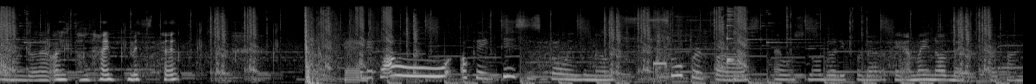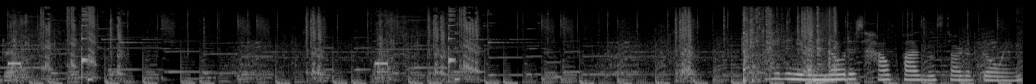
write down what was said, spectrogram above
Oh my god, I thought I missed that. Okay, wow! Okay, this is going now super fast. I was not ready for that. Okay, I might not make 500. I didn't even notice how fast it started going.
